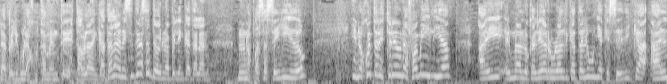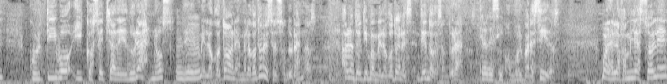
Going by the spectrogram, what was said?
La película justamente está hablada en catalán. Es interesante ver una peli en catalán, no nos pasa seguido. Y nos cuenta la historia de una familia ahí en una localidad rural de Cataluña que se dedica al cultivo y cosecha de duraznos, de melocotones. ¿Melocotones son duraznos? Hablan todo el tiempo de melocotones, entiendo que son duraznos Creo que sí. o muy parecidos. Bueno, la familia Solé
